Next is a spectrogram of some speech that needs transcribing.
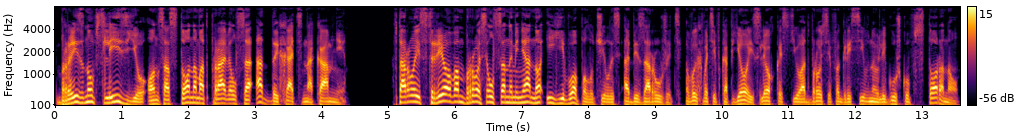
Брызнув слизью, он со стоном отправился отдыхать на камни. Второй с ревом бросился на меня, но и его получилось обезоружить. Выхватив копье и с легкостью отбросив агрессивную лягушку в сторону,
